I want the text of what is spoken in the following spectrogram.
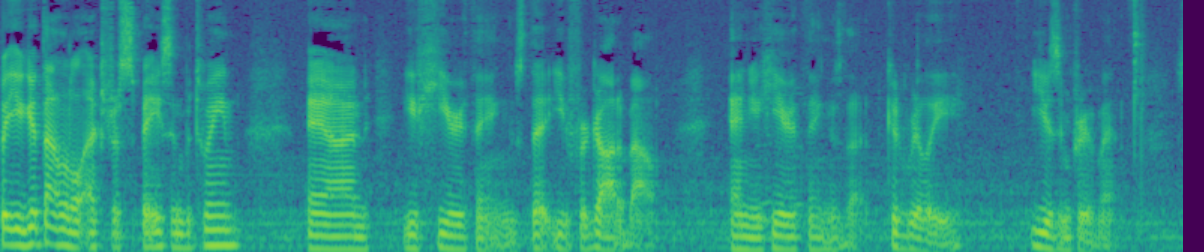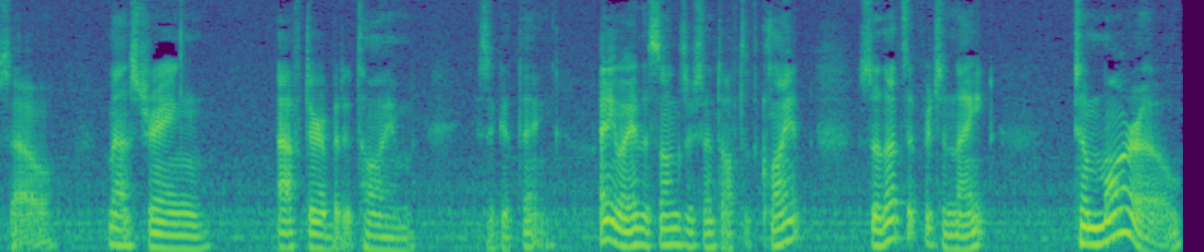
But you get that little extra space in between, and you hear things that you forgot about, and you hear things that could really use improvement. So, mastering after a bit of time is a good thing. Anyway, the songs are sent off to the client. So that's it for tonight. Tomorrow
